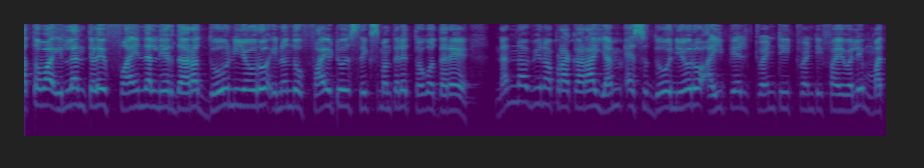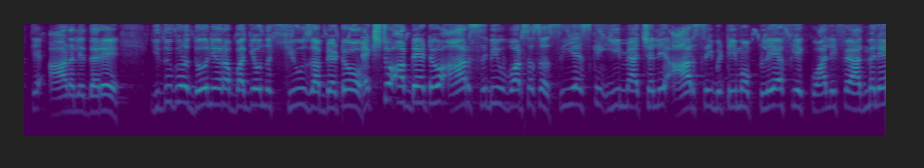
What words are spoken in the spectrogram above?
ಅಥವಾ ಇಲ್ಲ ಅಂತೇಳಿ ಫೈನಲ್ ನಿರ್ಧಾರ ಧೋನಿಯವರು ಇನ್ನೊಂದು ಫೈವ್ ಟು ಸಿಕ್ಸ್ ಮಂತ್ ಅಲ್ಲಿ ತಗೋತಾರೆ. ನನ್ನ ವ್ಯೂನ ಪ್ರಕಾರ ಎಂ ಎಸ್ ಧೋನಿಯವರು I P L twenty twenty five ಅಲ್ಲಿ ಮತ್ತೆ ಆಡಲಿದ್ದಾರೆ. ಇದು ಧೋನಿಯವರ ಬಗ್ಗೆ ಒಂದು huge update next update R C B versus C S K ಈ ಮ್ಯಾಚ್ ಅಲ್ಲಿ R C B team play ಆಫ್ಗೆ ಕ್ವಾಲಿಫೈ ಆದ್ಮೇಲೆ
